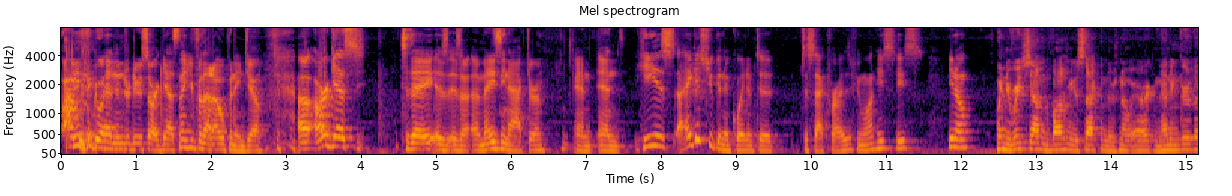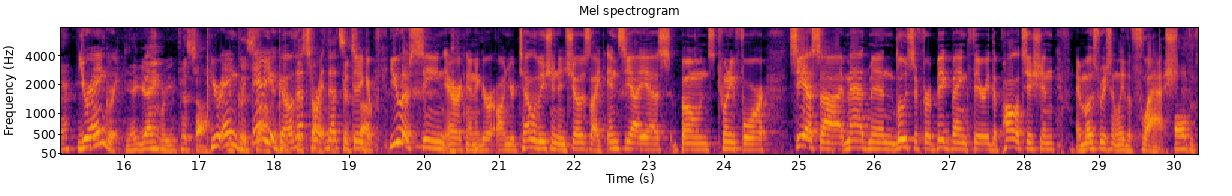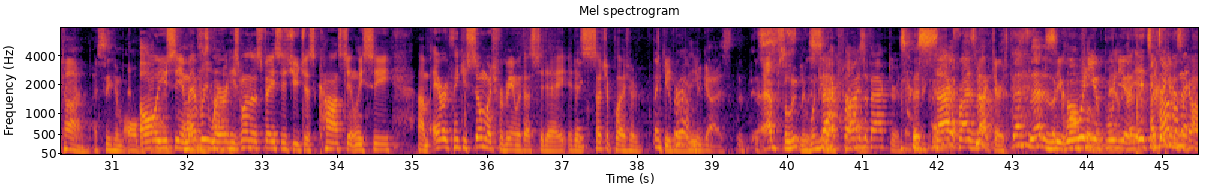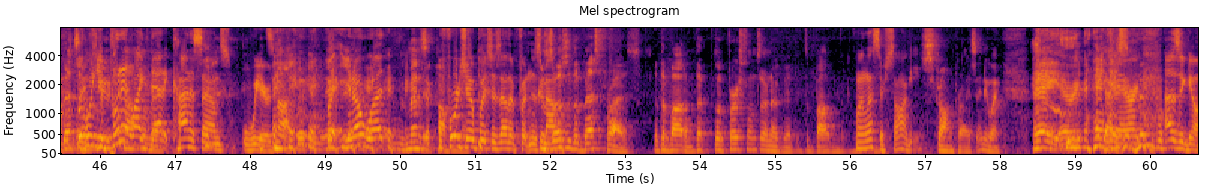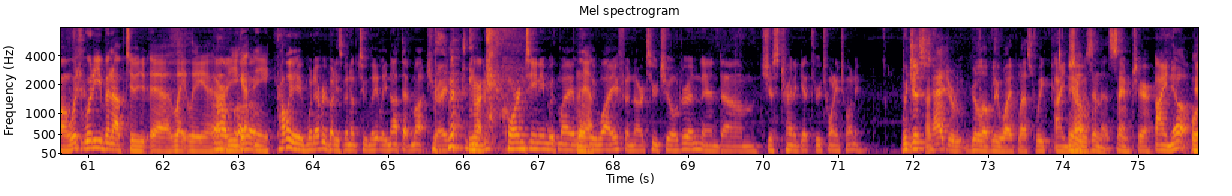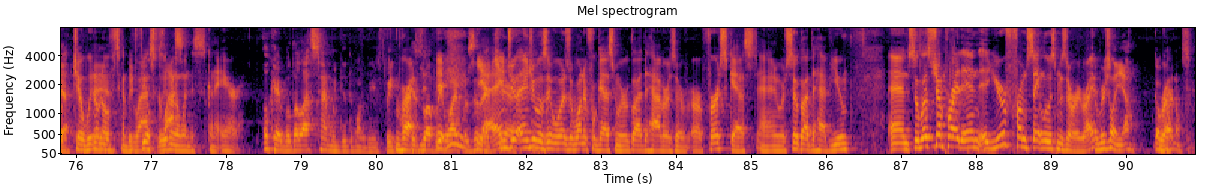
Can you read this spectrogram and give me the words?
I'm going to go ahead and introduce our guest. Thank you for that opening, Joe. Uh, our guest today is is an amazing actor, and and he is. I guess you can equate him to to sack fries if you want. He's he's you know When you reach down to the bottom of your sack and there's no Eric Nenninger there, you're angry. yeah, you're angry. You're pissed off. You're angry. pissed there off. you go. You're That's pissed off. right. That's it. There you go. You have seen Eric Nenninger on your television in shows like NCIS, Bones, 24, CSI, Mad Men, Lucifer, Big Bang Theory, The Politician, and most recently The Flash. All the time. I see him all the time. Oh, time. you see him All everywhere. He's one of those faces you just constantly see. Um, Eric, thank you so much for being with us today. It is such a pleasure Thank to you be for here having with me, you. guys. The, the Absolutely. The When you sack fries of actors. The sack fries vectors. That's- that is a See, well, when you compliment, when you it's a I take it a compliment, compliment. but a when you huge put it like that, it kind of sounds weird. It's not. But you know what? It was meant as a Before. Joe puts his other foot in his mouth, Because mouth, those are the best fries at the bottom. The, the first ones are no good. At the bottom, well, unless they're soggy. strong price. Anyway, hey Eric. Hey, Eric, how's it going? What, what have you been up to uh, lately? Uh, Um, you got uh, any? Probably what everybody's been up to lately. Not that much, right? Right. Quarantining with my lovely Yeah. wife and our two children, and um, just trying to get through 2020. We just had your your lovely wife last week. I know. She was in that same chair. I know. Well, yeah. Joe, we don't Yeah, know if it's going to be It feels last. We don't know when this is going to air. Okay, well, the last time we did one of these, we Right. his lovely wife was in yeah, that chair. Angel, Angel was, was a wonderful guest, and we were glad to have her as our, our first guest, and we're so glad to have you. And so let's jump right in. You're from St. Louis, Missouri, right? Originally, yeah. Go Right. Cardinals.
